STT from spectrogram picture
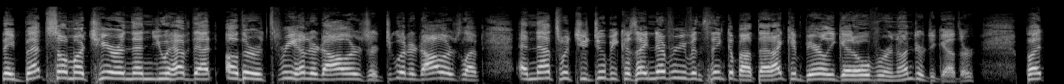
they bet so much here, and then you have that other three hundred dollars or two hundred dollars left, and that's what you do? Because I never even think about that. I can barely get over and under together, but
